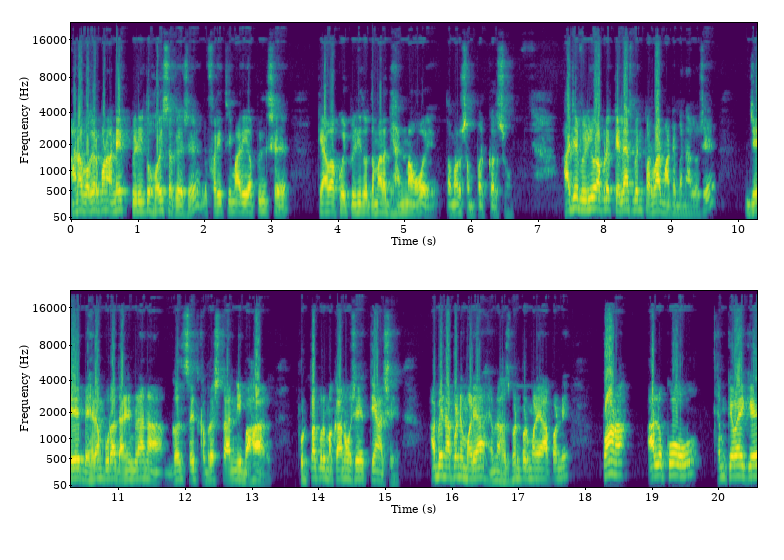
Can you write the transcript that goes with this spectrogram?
આના વગર પણ અનેક પીડિતો હોઈ શકે છે. ફરીથી મારી અપીલ છે કે આવા કોઈ પીડિતો તમારા ધ્યાનમાં હોય, તો અમારો સંપર્ક કરશો. આજે વીડિયો આપણે કૈલાસબેન પરવાર માટે બનાવ્યો છે, જે બહેરામપુરા દાણીમડાના ગંજ સહિત કબ્રસ્તાનની બહાર ફૂટપાથ પર મકાનો છે, ત્યાં છે. આ બેન આપણને મળ્યા, એમના હસબન્ડ પણ મળ્યા આપણને. પણ આ લોકો એમ કહેવાય કે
